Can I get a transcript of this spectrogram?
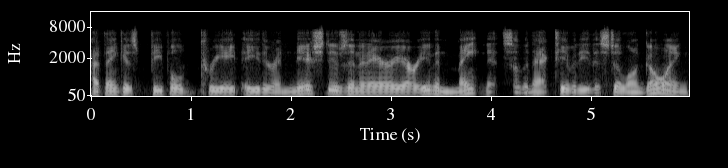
I think as people create either initiatives in an area or even maintenance of an activity that's still ongoing,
